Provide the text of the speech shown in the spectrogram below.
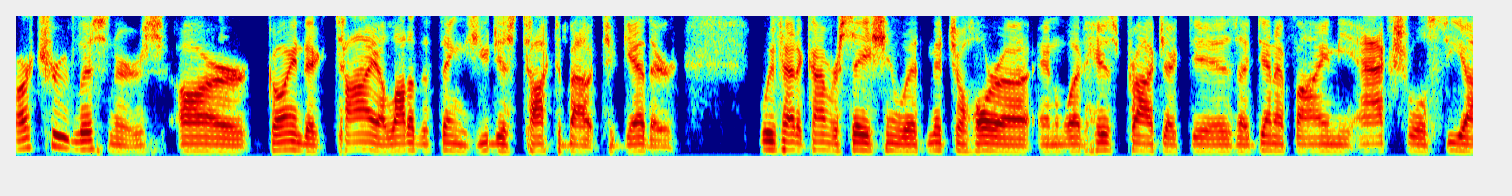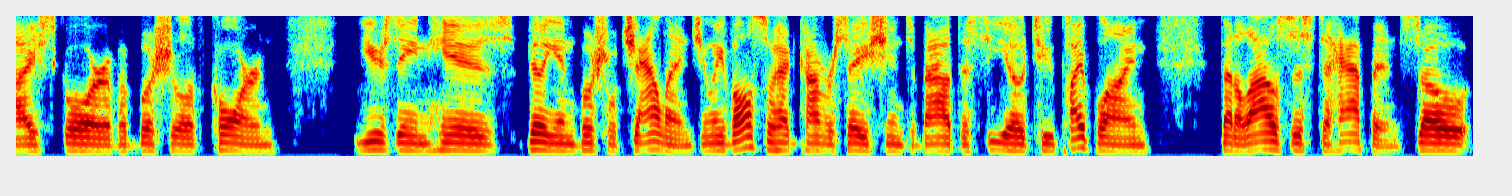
our true listeners are going to tie a lot of the things you just talked about together. We've had a conversation with Mitchell Hora and what his project is, identifying the actual CI score of a bushel of corn using his billion bushel challenge. And we've also had conversations about the CO2 pipeline that allows this to happen. So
